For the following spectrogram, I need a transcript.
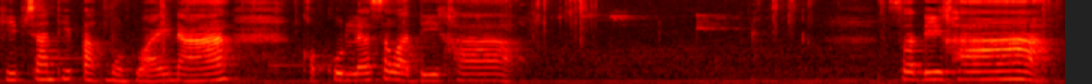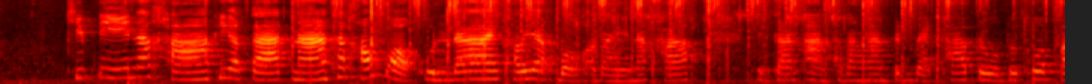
คริปชันที่ปักหมุดไว้นะ ขอบคุณและสวัสดีค่ะ สวัสดีค่ะ คลิปนี้นะคะพี่อากาศนะ ถ้าเขาบอกคุณได้เขาอยากบอกอะไรนะคะ เป็นการอ่านพลังงานเป็นแบบภาพรวมทั่วไป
